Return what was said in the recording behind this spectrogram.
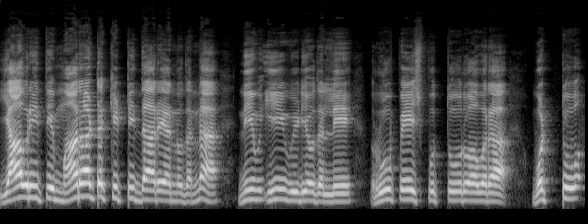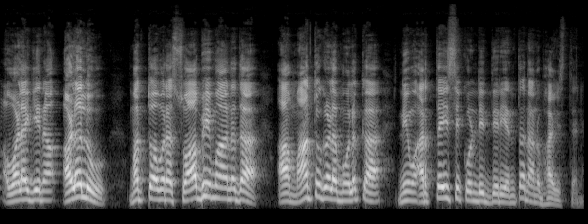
ಯಾವ ರೀತಿ ಮಾರಾಟಕ್ಕಿಟ್ಟಿದ್ದಾರೆ ಅನ್ನೋದನ್ನ ನೀವು ಈ ವಿಡಿಯೋದಲ್ಲಿ ರೂಪೇಶ್ ಪುತ್ತೂರು ಅವರ ಒಟ್ಟು ಒಳಗಿನ ಅಳಲು ಮತ್ತು ಅವರ ಸ್ವಾಭಿಮಾನದ ಆ ಮಾತುಗಳ ಮೂಲಕ ನೀವು ಅರ್ಥೈಸಿಕೊಂಡಿದ್ದೀರಿ ಅಂತ ನಾನು ಭಾವಿಸ್ತೇನೆ.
